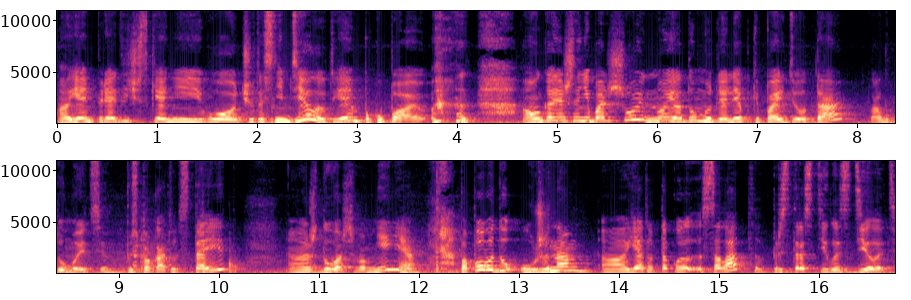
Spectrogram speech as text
А, я им периодически, они его что-то с ним делают, я им покупаю. Он, конечно, небольшой, но я думаю, для лепки пойдет, да? Как думаете? Пусть пока тут стоит. Э, жду вашего мнения. По поводу ужина, э, я тут такой салат пристрастилась сделать.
